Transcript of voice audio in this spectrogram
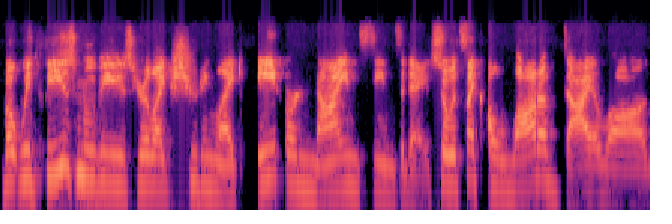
But with these movies, you're like shooting like eight or nine scenes a day. So it's like a lot of dialogue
